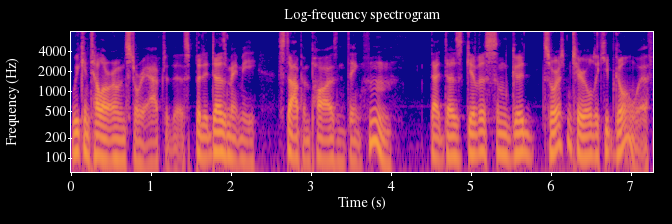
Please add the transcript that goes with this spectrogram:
we can tell our own story after this. But it does make me stop and pause and think, hmm, that does give us some good source material to keep going with.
